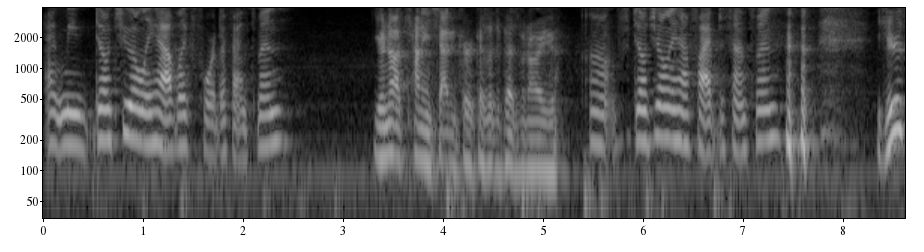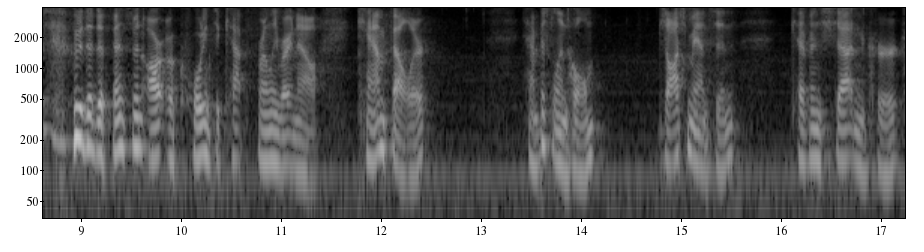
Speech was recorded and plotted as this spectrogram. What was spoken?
I mean, don't you only have like four defensemen? You're not counting Shattenkirk as a defenseman, are you? Uh, don't you only have five defensemen? Here's who the defensemen are according to Cap Friendly right now Cam Fowler, Hampus Lindholm, Josh Manson, Kevin Shattenkirk,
